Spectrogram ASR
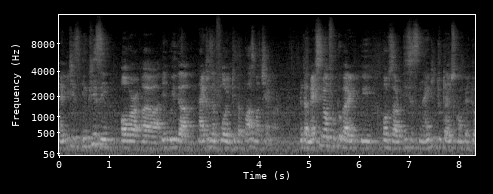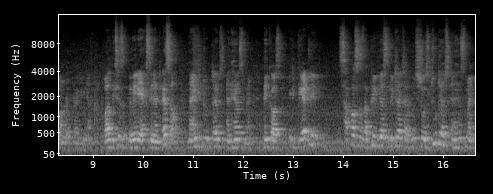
And it is increasing over uh, with the nitrogen flow into the plasma chamber. And the maximum photocurrent we observe, this is 92 times compared to undoped titanium. Well, this is a very excellent result, 92 times enhancement, because it greatly surpasses the previous literature, which shows two times enhancement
